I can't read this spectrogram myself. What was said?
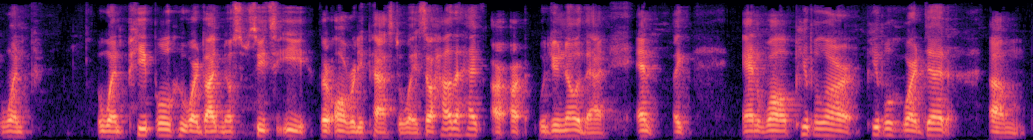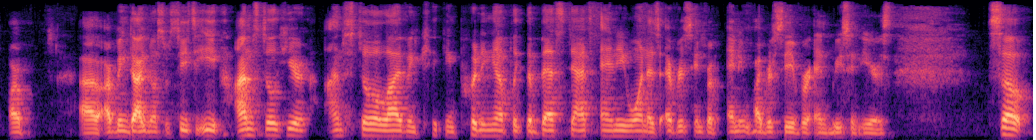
when when people who are diagnosed with CTE they're already passed away. So how the heck are, are would you know that? And like and while people are people who are dead um, are uh, are being diagnosed with CTE, I'm still here. I'm still alive and kicking, putting up like the best stats anyone has ever seen from any wide receiver in recent years. So,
